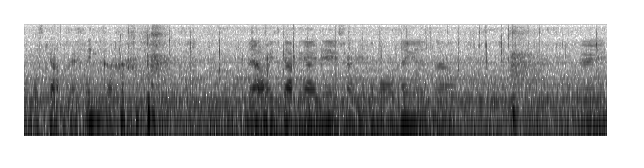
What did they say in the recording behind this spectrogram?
Almost got my finger. now he's got the idea. He's trying to get the whole thing in his mouth. There you go,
